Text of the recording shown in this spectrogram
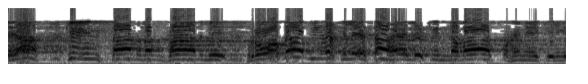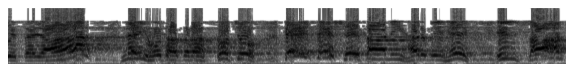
گیا کہ انسان رمضان میں روزہ بھی رکھ لیتا ہے لیکن نماز پڑھنے کے لیے تیار نہیں ہوتا۔ ذرا سوچو کہ شیطانی حربے ہیں۔ انسان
